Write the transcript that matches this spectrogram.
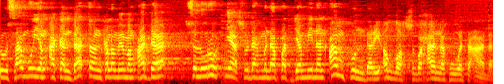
dosamu yang akan datang kalau memang ada, seluruhnya sudah mendapat jaminan ampun dari Allah Subhanahu wa taala.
